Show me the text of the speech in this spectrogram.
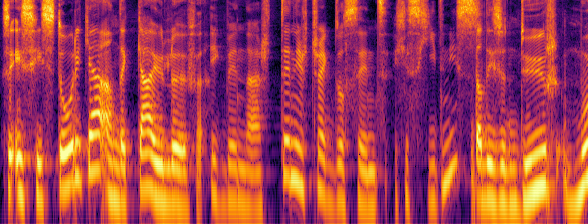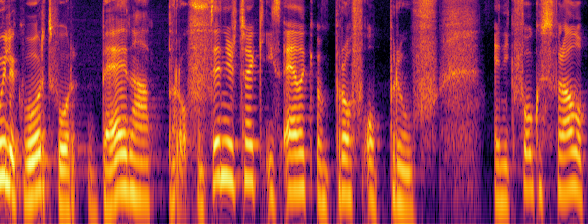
Ze is historica aan de KU Leuven. Ik ben daar tenure-track docent geschiedenis. Dat is een duur, moeilijk woord voor bijna prof. Een tenure-track is eigenlijk een prof op proef. En ik focus vooral op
